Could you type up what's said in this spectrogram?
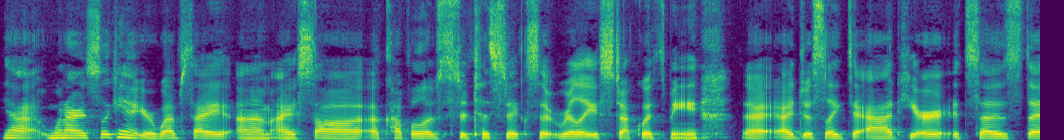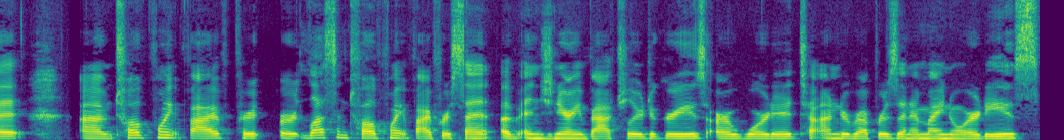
Yeah, when I was looking at your website, um, I saw a couple of statistics that really stuck with me that I'd just like to add here. It says that um, 12.5 per, or less than 12.5% of engineering bachelor degrees are awarded to underrepresented minorities.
